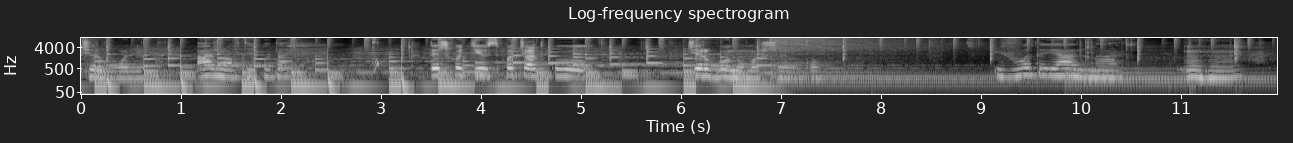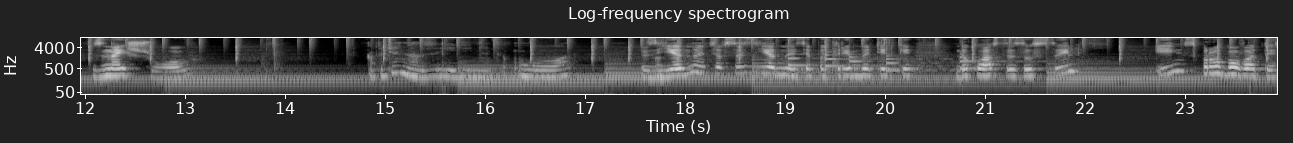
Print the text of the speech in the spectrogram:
Червоні. А жовтий куди? Ти ж хотів спочатку червону машинку. І вот і вона. Угу. Знайшов. А почему надо соединиться? О, З'єднується, все з'єднується. Потрібно тільки докласти зусиль і спробувати.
